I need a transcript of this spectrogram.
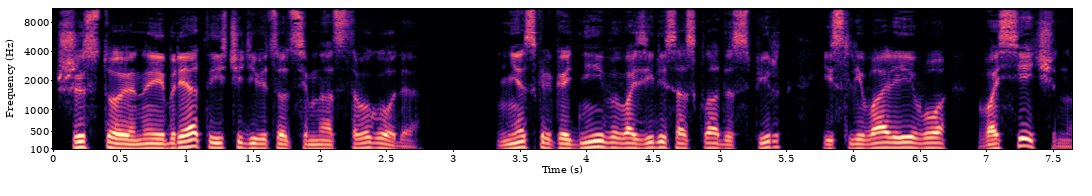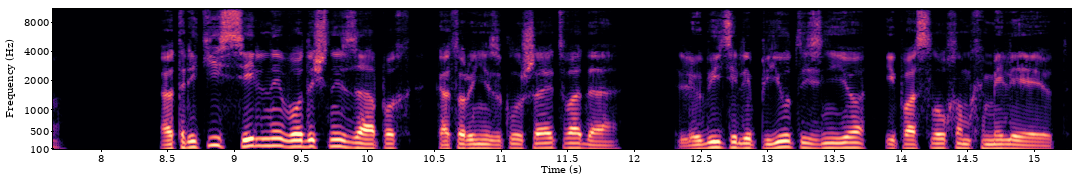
6 ноября 1917 года. Несколько дней вывозили со склада спирт и сливали его в Осечину, от реки сильный водочный запах, который не заглушает вода. Любители пьют из нее и, по слухам, хмелеют.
